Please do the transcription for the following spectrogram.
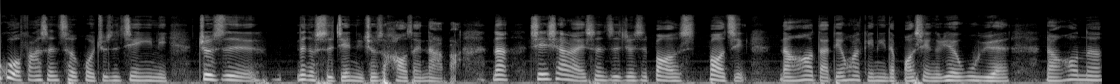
果发生车祸，就是建议你，就是那个时间你就是耗在那吧。那接下来甚至就是报报警，然后打电话给你的保险业务员，然后呢，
